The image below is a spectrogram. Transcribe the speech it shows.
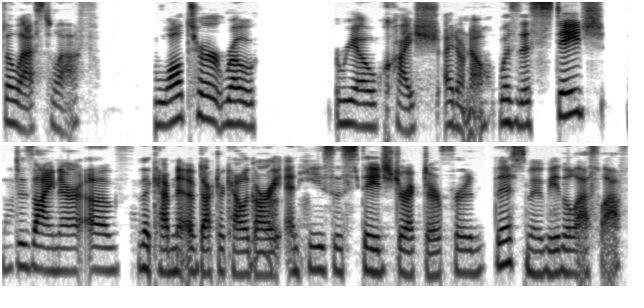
The Last Laugh. Walter Ro Rio I don't know, was the stage designer of The Cabinet of Dr. Caligari, and he's the stage director for this movie, The Last Laugh.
